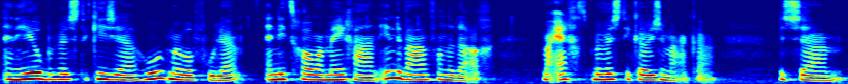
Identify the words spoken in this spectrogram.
en heel bewust te kiezen hoe ik me wil voelen. En niet gewoon maar meegaan in de waan van de dag. Maar echt bewust die keuze maken. Dus um,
